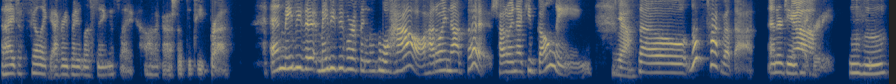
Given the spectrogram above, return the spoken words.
and I just feel like everybody listening is like, oh my gosh, that's a deep breath. And maybe the maybe people are saying, well, how? How do I not push? How do I not keep going? Yeah. So let's talk about that energy yeah. integrity. Mm-hmm.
